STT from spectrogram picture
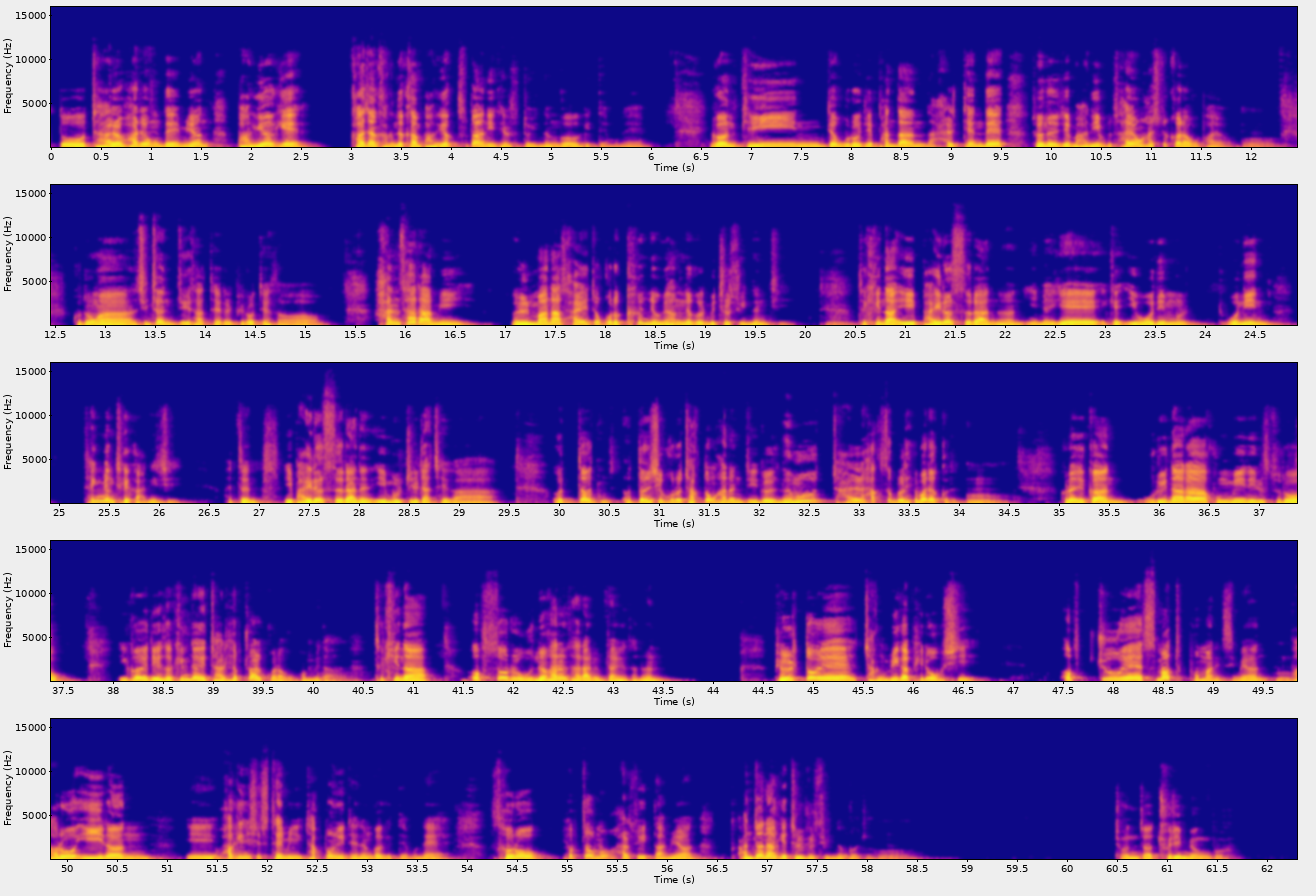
또 잘 활용되면 방역의 가장 강력한 방역 수단이 될 수도 있는 거기 때문에 이건 개인적으로 이제 판단할 텐데 저는 이제 많이 사용하실 거라고 봐요. 어. 그동안 신천지 사태를 비롯해서 한 사람이 얼마나 사회적으로 큰 영향력을 미칠 수 있는지 음. 특히나 이 바이러스라는 이 매개 이렇게 이 원인물 원인 생명체가 아니지 하여튼 이 바이러스라는 이 물질 자체가 어떤 어떤 식으로 작동하는지를 너무 잘 학습을 해버렸거든요. 음. 그러니까 우리나라 국민일수록 이거에 대해서 굉장히 잘 협조할 거라고 봅니다. 어. 특히나 업소를 운영하는 사람 입장에서는 별도의 장비가 필요 없이 업주의 스마트폰만 있으면 음. 바로 이런 이 확인 시스템이 작동이 되는 거기 때문에 서로 협조할 수 있다면 안전하게 즐길 수 있는 거죠. 음. 전자 출입 명부.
